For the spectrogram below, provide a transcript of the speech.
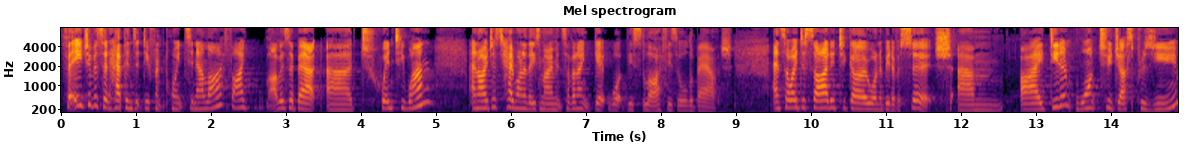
for each of us, it happens at different points in our life. I I was about uh, 21 And I just had one of these moments of I don't get what this life is all about. And so I decided to go on a bit of a search. Um, I didn't want to just presume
